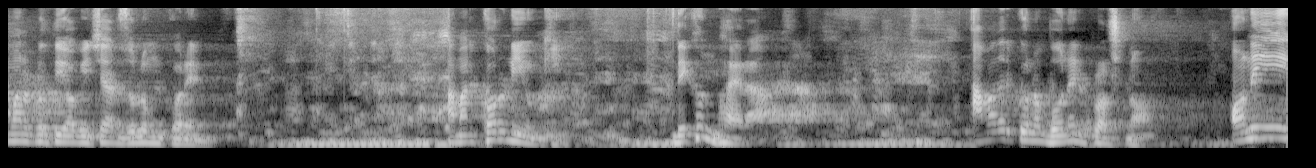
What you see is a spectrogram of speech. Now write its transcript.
আমার প্রতি অবিচার, জুলুম করেন। আমার করণীয় কি? দেখুন ভাইরা আমাদের কোনো বোনের প্রশ্ন, অনেক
